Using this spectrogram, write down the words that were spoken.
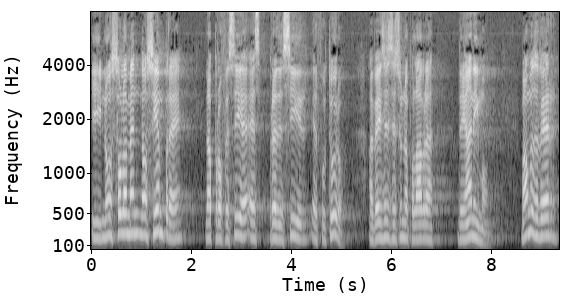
Y no solamente, no siempre la profecía es predecir el futuro. A veces es una palabra de ánimo. Vamos a ver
